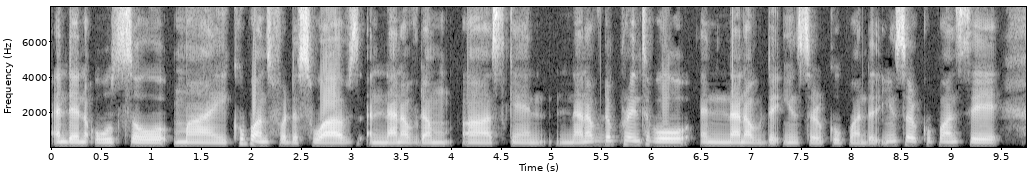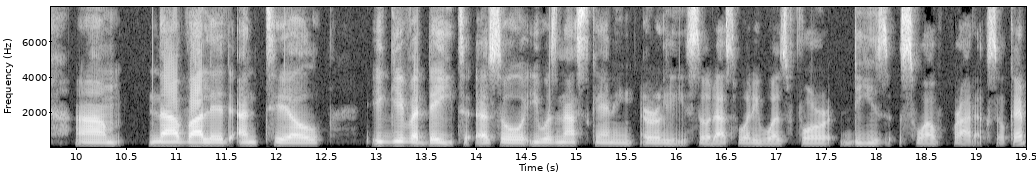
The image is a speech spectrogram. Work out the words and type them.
And then also my coupons for the Suaves and none of them uh, scan none of the printable and none of the insert coupon. The insert coupon say um, not valid until it gave a date uh, so it was not scanning early. So that's what it was for these Suave products okay?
